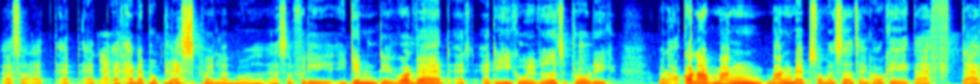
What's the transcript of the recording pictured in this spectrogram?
altså at, at, at, ja. at han er på plads på en eller anden måde. Altså fordi igen, det kan godt være, at, at, at Ego er videre til Pro League, men der er godt nok mange, mange maps, hvor man sad og tænker, okay, der er, der er,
